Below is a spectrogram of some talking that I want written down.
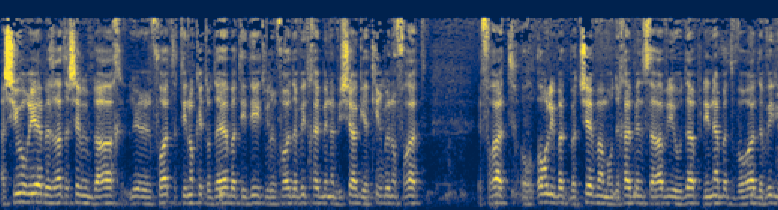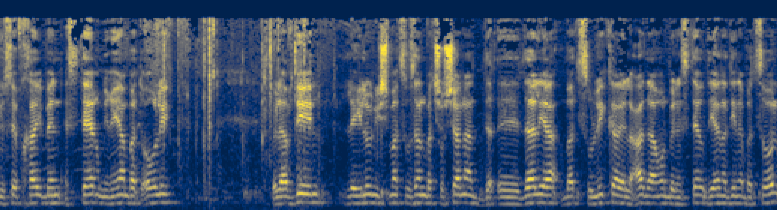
השיעור יהיה בעזרת השם יתברך לרפואת התינוקת הודיה בת עידית ולרפואת דוד חי בן אבישג, יקיר בן עופרת, אפרת, אורלי בת בת שבע, מרדכי בן שרה ויהודה, פנינה בת דבורה, דוד יוסף חי בן אסתר, מרים בת אורלי, ולהבדיל לעילוי נשמת סוזן בת שושנה, דליה בת סוליקה, אלעד אהרון בן אסתר, דיאנה דינה בת סול,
